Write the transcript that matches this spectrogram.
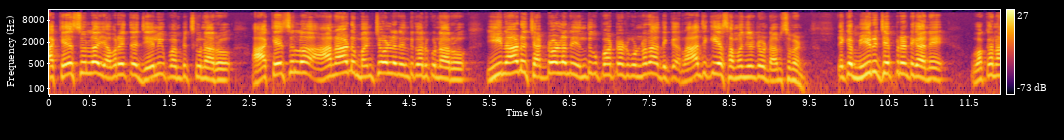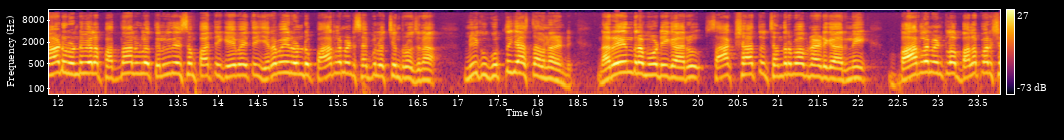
ఆ కేసుల్లో ఎవరైతే జైలుకి పంపించుకున్నారో ఆ కేసుల్లో ఆనాడు మంచోళ్ళని ఎందుకు అనుకున్నారో ఈనాడు చెడ్డోళ్ళని ఎందుకు పోట్లాడుకున్నారో అది రాజకీయ సంబంధించినటువంటి అంశమండి. ఇక మీరు చెప్పినట్టుగానే ఒకనాడు రెండు వేల పద్నాలుగులో తెలుగుదేశం పార్టీకి ఏవైతే ఇరవై రెండు పార్లమెంట్ సభ్యులు వచ్చిన రోజున మీకు గుర్తు చేస్తా ఉన్నానండి. నరేంద్ర మోడీ గారు సాక్షాత్తు చంద్రబాబు నాయుడు గారిని పార్లమెంట్లో బలపరీక్ష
